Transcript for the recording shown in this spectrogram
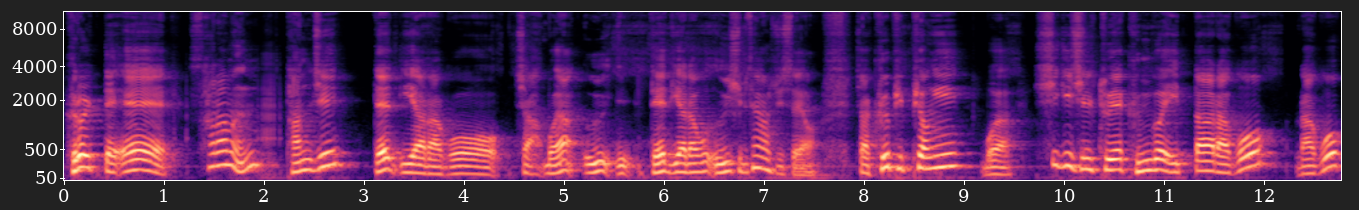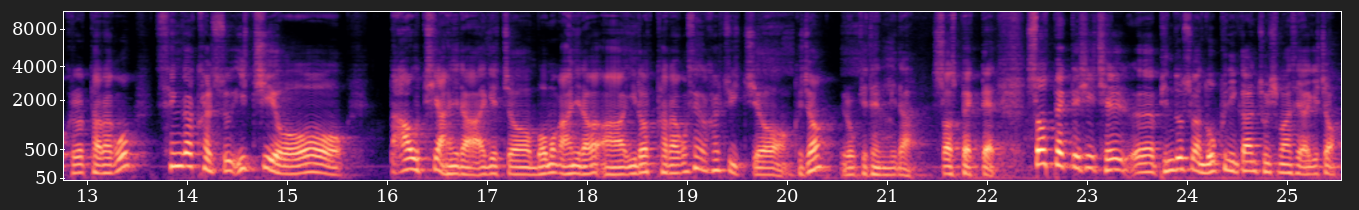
그럴 때에 사람은 단지 데디아라고 자 뭐야 데디아라고 의심 생각할 수 있어요. 자 그 비평이 뭐야 시기 질투의 근거에 있다라고 라고 그렇다라고 생각할 수 있지요. 다우트이 아니라 알겠죠? 뭐뭐가 아니라 아 이렇다라고 생각할 수 있죠. 그죠? 이렇게 됩니다. suspected. suspected이 제일 어, 빈도수가 높으니까 조심하세요. 알겠죠?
